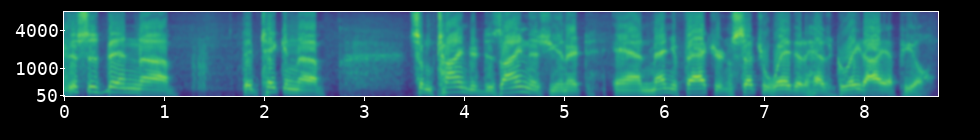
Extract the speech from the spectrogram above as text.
This has been uh, they've taken uh, some time to design this unit and manufacture it in such a way that it has great eye appeal.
